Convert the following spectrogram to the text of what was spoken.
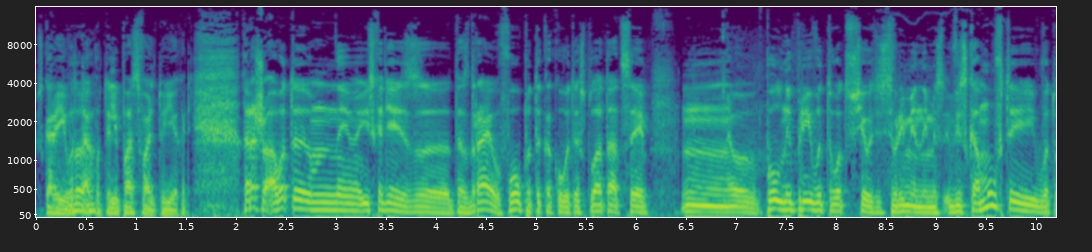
Скорее, да. вот так вот, или по асфальту ехать. Хорошо, а вот э, исходя из э, тест-драйвов, опыта какого-то эксплуатации, э, полный привод, вот все эти современные вискомуфты, вот,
